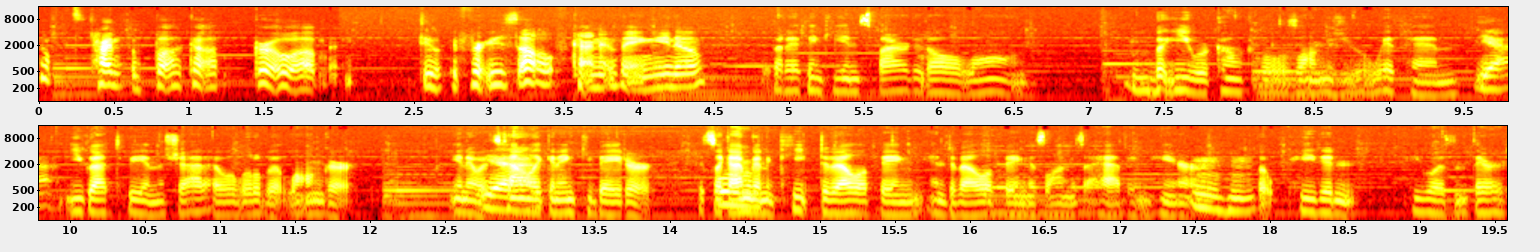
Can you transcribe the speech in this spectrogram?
now. it's time to buck up, grow up, and do it for yourself, kind of thing, you know? But I think he inspired it all along. But you were comfortable as long as you were with him. Yeah. You got to be in the shadow a little bit longer. You know, it's kind of like an incubator. It's like I'm going to keep developing and developing as long as I have him here. Mhm. But he didn't. He wasn't there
